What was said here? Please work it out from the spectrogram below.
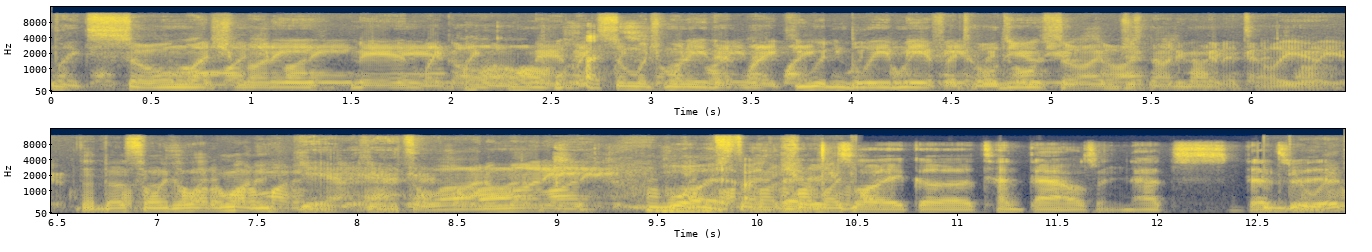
like so much money, man. Like, oh man, like so much money that like you wouldn't believe me if I told you. So I'm just not even gonna tell you. That does sound like a lot of money. Yeah, yeah, it's a lot of money. What? I not sure bet it's like uh, 10,000. That's that's Do it. it.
